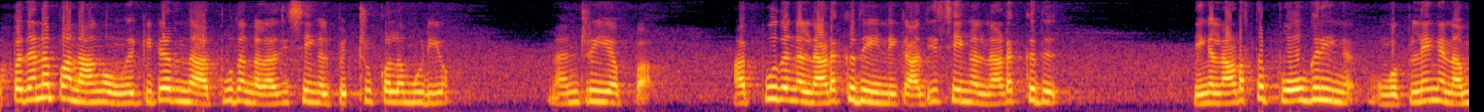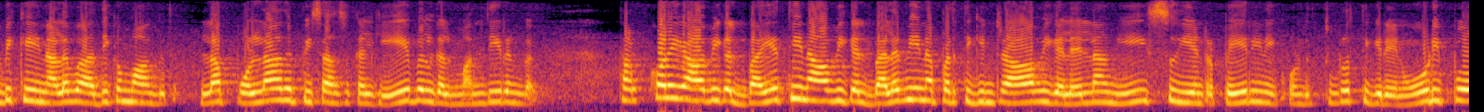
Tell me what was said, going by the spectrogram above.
அப்பதானப்பா நாங்க உங்ககிட்ட இருந்த அற்புதங்கள் அதிசயங்கள் பெற்றுக்கொள்ள முடியும். நன்றி அப்பா அற்புதங்கள் நடக்குது இன்னைக்கு அதிசயங்கள் நடக்குது. நீங்கள் நடத்த போகிறீங்க. உங்கள் பிள்ளைங்க நம்பிக்கையின் அளவு அதிகமாகுது. எல்லாம் பொல்லாத பிசாசுகள் ஏவல்கள் மந்திரங்கள். தற்கொலை ஆவிகள் பயத்தின் ஆவிகள் பலவீனப்படுத்துகின்ற ஆவிகள் எல்லாம் இயேசு என்ற பெயரினை கொண்டு துரத்துகிறேன். ஓடிப்போ.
